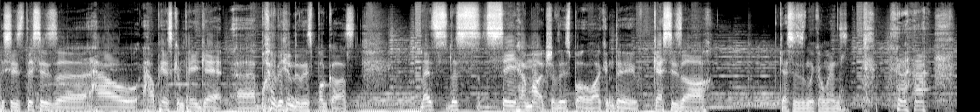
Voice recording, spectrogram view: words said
This is this is uh, how how pissed can get uh, by the end of this podcast. Let's let's see how much of this bottle I can do. Guesses are Guesses in the comments.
